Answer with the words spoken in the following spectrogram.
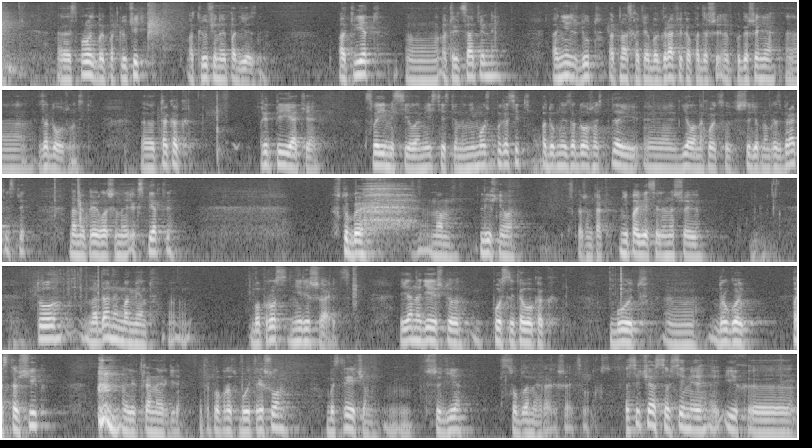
э, с просьбой подключить отключенные подъезды. Ответ э, отрицательный. Они ждут от нас хотя бы графика подоши- погашения э, задолженности. Э, так как предприятие своими силами, естественно, не может погасить подобные задолженности, да и э, дело находится в судебном разбирательстве. Нами приглашены эксперты, чтобы нам лишнего, скажем так, не повесили на шею, то на данный момент э, вопрос не решается. Я надеюсь, что после того, как будет э, другой поставщик электроэнергии, этот вопрос будет решен быстрее, чем в суде с Облэнерго решается вопрос. А Сейчас со всеми их э,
